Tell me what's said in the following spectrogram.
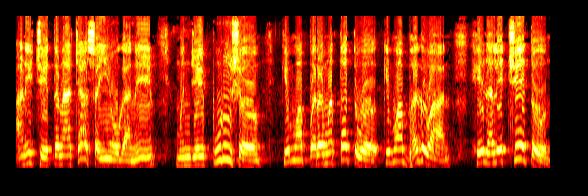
आणि चेतनाच्या संयोगाने म्हणजे पुरुष किंवा परमतत्व किंवा भगवान हे झाले चेतन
